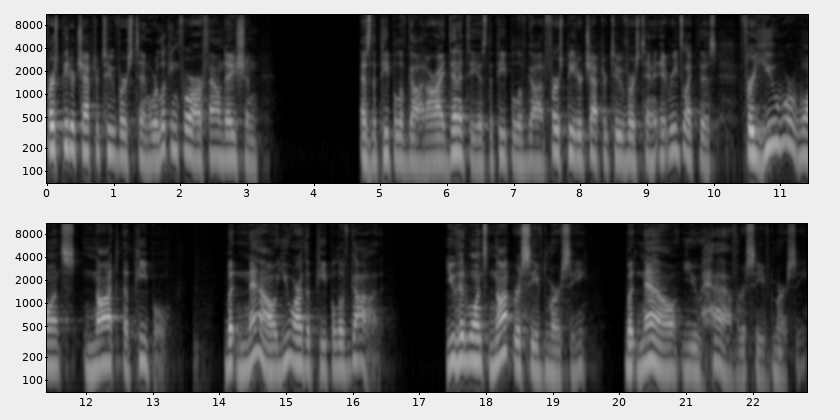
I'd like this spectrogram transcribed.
1 Peter chapter 2, verse 10. We're looking for our foundation as the people of God, our identity as the people of God. 1 Peter chapter 2 verse 10. It reads like this: "For you were once not a people, but now you are the people of God. You had once not received mercy, but now you have received mercy."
